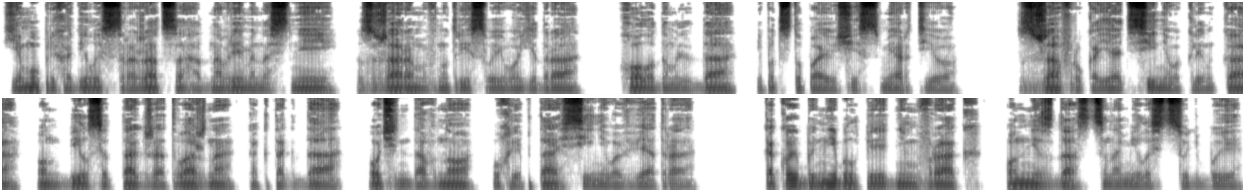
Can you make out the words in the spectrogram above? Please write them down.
Ему приходилось сражаться одновременно с ней с жаром внутри своего ядра, холодом льда и подступающей смертью. Сжав рукоять синего клинка, он бился так же отважно, как тогда, очень давно, у хребта синего ветра. Какой бы ни был перед ним враг, он не сдастся на милость судьбы.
